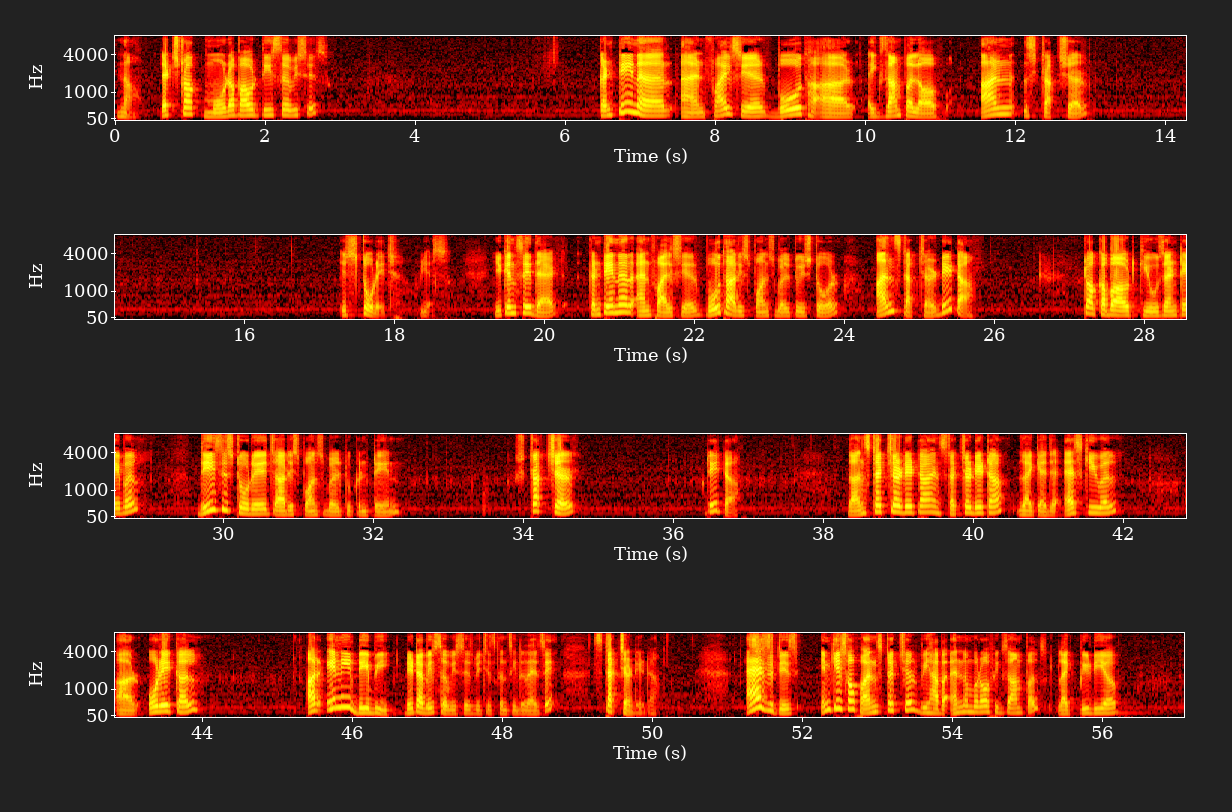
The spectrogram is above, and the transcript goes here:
Now, let's talk more about these services. Container and file share both are example of unstructured storage. Yes, you can say that Container and file share both are responsible to store unstructured data. Talk about queues and table. These storage are responsible to contain structured data. the unstructured data and structured data like as a SQL or Oracle or any DB database services which is considered as a structured data. As it is in case of unstructured we have a n number of examples like PDF,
